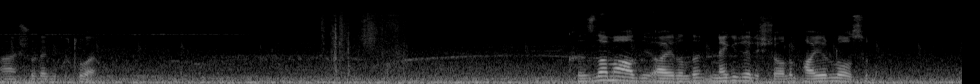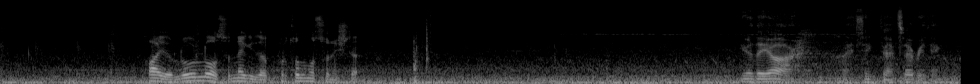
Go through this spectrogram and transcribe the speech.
Ha şurada bir kutu var. Kızla mı aldı, ayrıldın? Ne güzel işte oğlum. Hayırlı olsun. Hayırlı uğurlu olsun. Ne güzel. Kurtulmuşsun işte. Here they are. I think that's everything.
